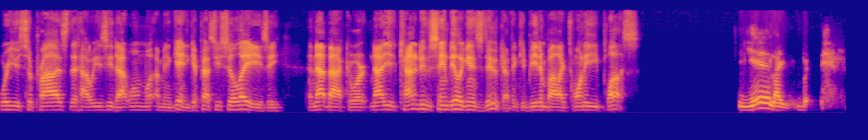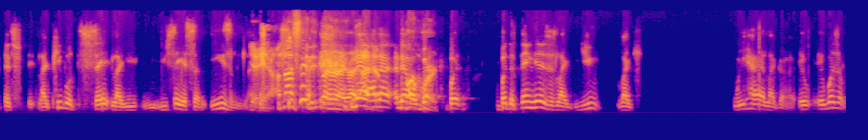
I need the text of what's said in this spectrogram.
Were you surprised at how easy that one was? I mean, again, you get past UCLA easy and that backcourt. Now you kind of do the same deal against Duke. I think you beat him by like 20 plus. Yeah, like but it's like people say like you, you say it so easily. Like, Yeah, yeah. I'm not saying it. Right, right, right. no, I no, know. no, no, but, but but the thing is, is like you like we had like a it, it wasn't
